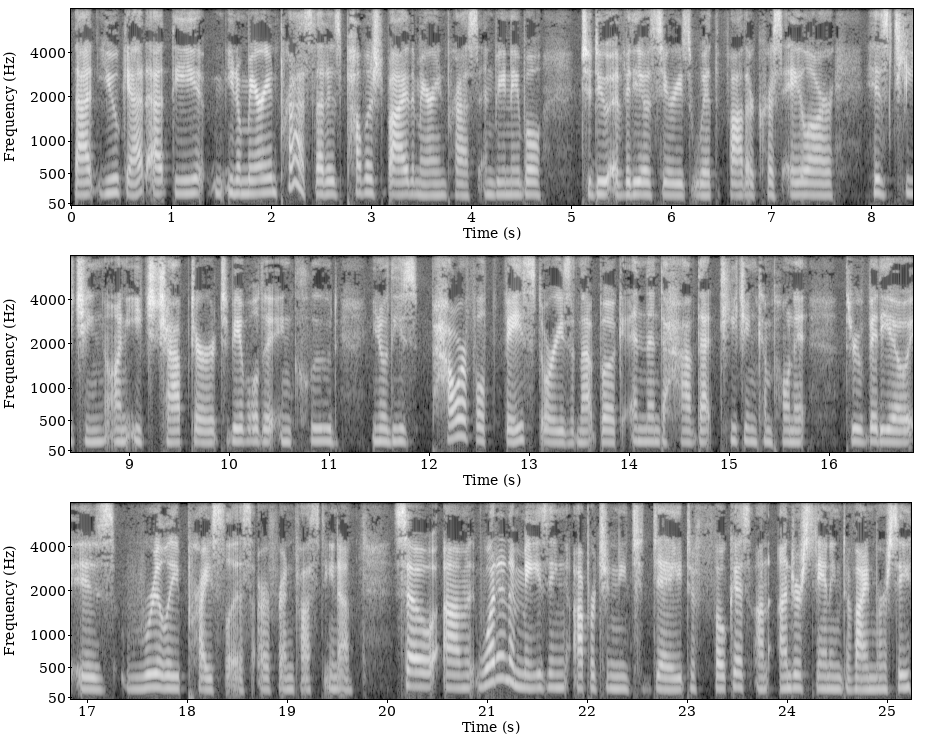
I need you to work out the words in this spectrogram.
that you get at the you know Marian Press that is published by the Marian Press and being able to do a video series with Father Chris Alar his teaching on each chapter to be able to include, you know, these powerful faith stories in that book and then to have that teaching component through video is really priceless, our friend Faustina. So, um, what an amazing opportunity today to focus on understanding divine mercy.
